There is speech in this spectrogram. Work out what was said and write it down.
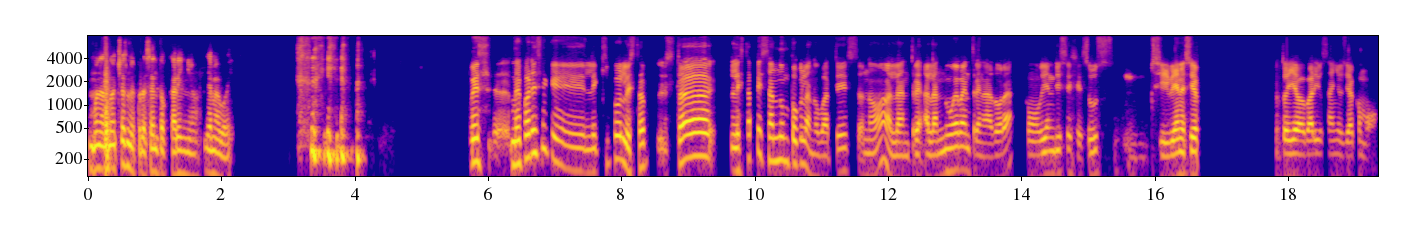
Buenas noches, me presento, cariño, ya me voy. pues eh, me parece que el equipo le está, le está pesando un poco la novatez, ¿no? A la, a la nueva entrenadora. Como bien dice Jesús, si bien es cierto, lleva varios años ya como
